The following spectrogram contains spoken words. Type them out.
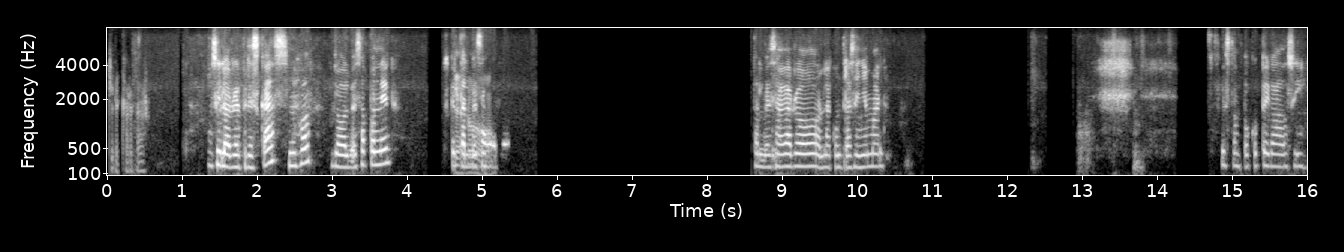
Quiere cargar. O si lo refrescas, mejor, lo volvés a poner. Es que tal vez agarró, tal vez agarró la contraseña mala. Está un poco pegado, sí.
